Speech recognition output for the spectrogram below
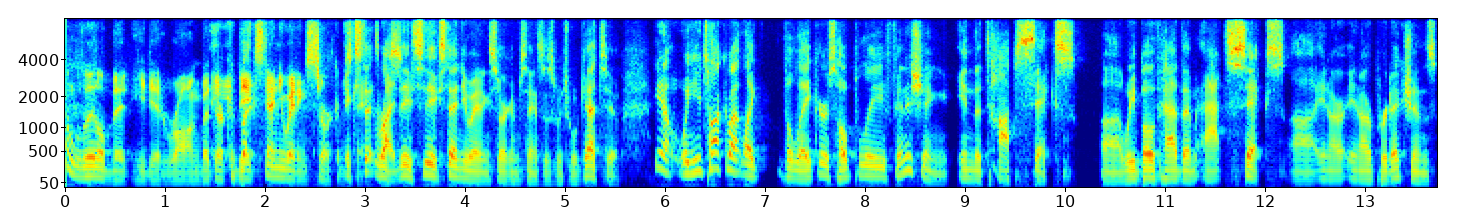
A little bit he did wrong, but there eh, could be but, extenuating circumstances. Ex- right, it's the extenuating circumstances which we'll get to. You know, when you talk about like the Lakers, hopefully finishing in the top six, uh, we both had them at six uh, in our in our predictions.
